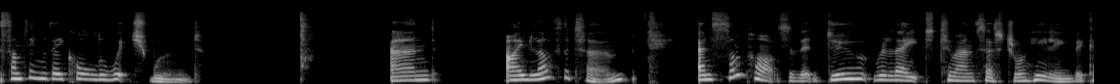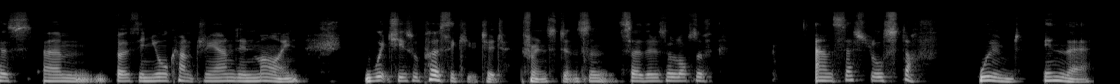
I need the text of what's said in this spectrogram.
something they call the witch wound. And I love the term. And some parts of it do relate to ancestral healing because um, both in your country and in mine, witches were persecuted, for instance. And so there's a lot of ancestral stuff, wound in there.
